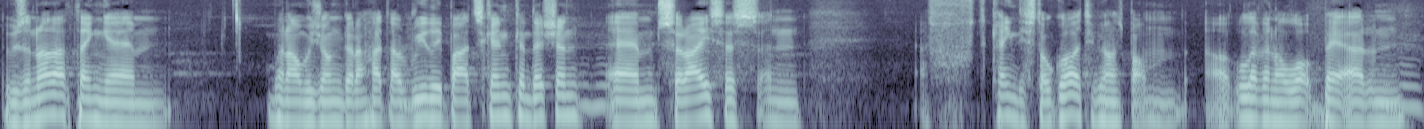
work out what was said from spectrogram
there was another thing um, when I was younger. I had a really bad skin condition, um, psoriasis, and I've kind of still got it to be honest. But I'm living a lot better, and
